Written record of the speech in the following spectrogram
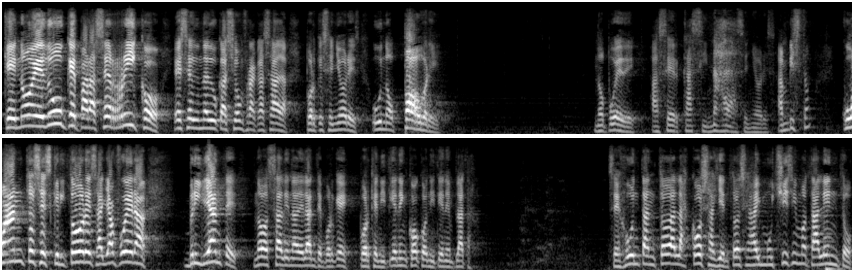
que no eduque para ser rico es una educación fracasada. Porque, señores, uno pobre no puede hacer casi nada, señores. ¿Han visto? ¿Cuántos escritores allá afuera brillantes no salen adelante? ¿Por qué? Porque ni tienen coco ni tienen plata. Se juntan todas las cosas y entonces hay muchísimo talento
